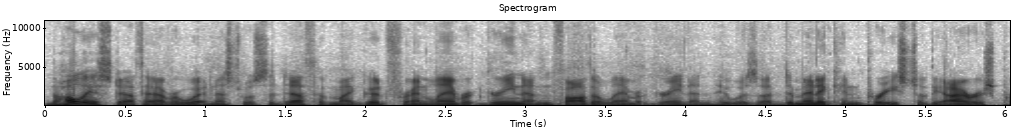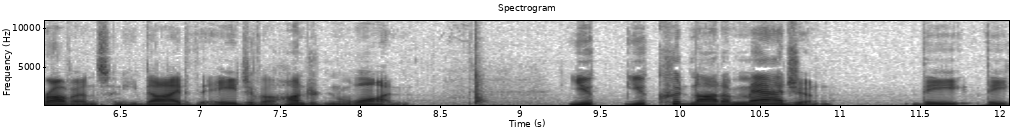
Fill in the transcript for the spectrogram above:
The holiest death I ever witnessed was the death of my good friend Lambert Greenan, Father Lambert Greenan, who was a Dominican priest of the Irish province, and he died at the age of 101. You you could not imagine the the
